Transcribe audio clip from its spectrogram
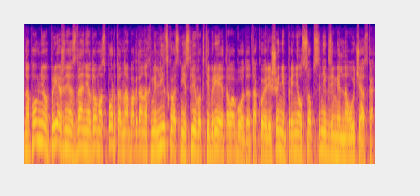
Напомню, прежнее здание Дома спорта на Богдана Хмельницкого снесли в октябре этого года. Такое решение принял собственник земельного участка.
